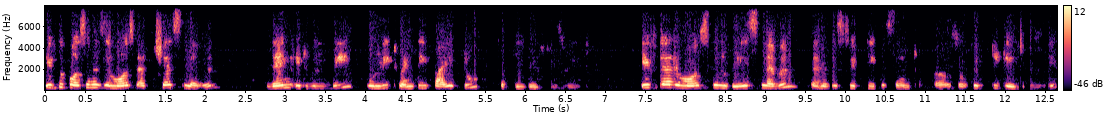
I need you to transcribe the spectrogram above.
If the person is immersed at chest level, then it will be only 25 to 30 kgs weight. If they are immersed in waist level, then it is 50%, uh, so 50 kgs weight.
